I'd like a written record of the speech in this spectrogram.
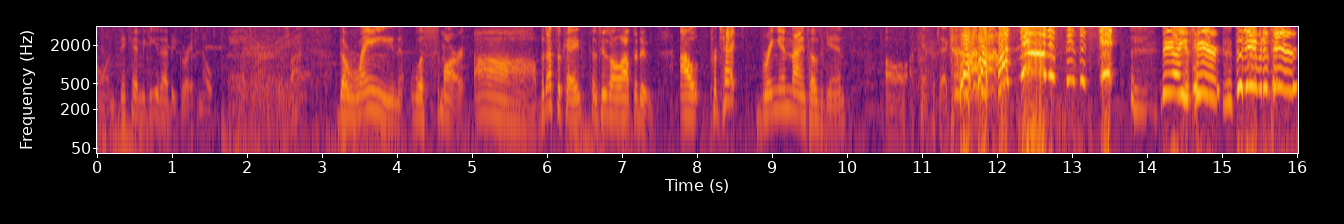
on Dickhead McGee, that'd be great. Nope. That's fine. That's fine. The rain was smart. Ah, but that's okay, because here's all I'll have to do. I'll protect, bring in Ninetales again. Oh, I can't protect. no, this piece of shit! Yeah, he's here! The demon is here!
